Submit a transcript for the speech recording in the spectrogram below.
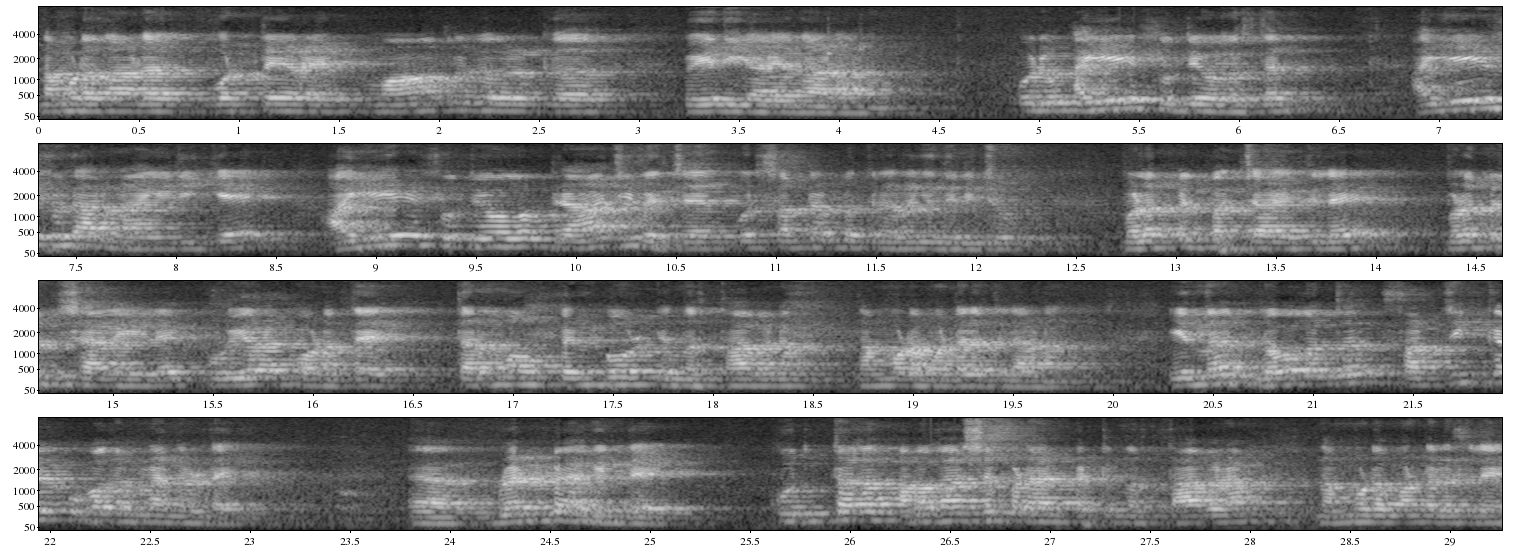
നമ്മുടെ നാട് ഒട്ടേറെ മാതൃകകൾക്ക് വേദിയായ നാടാണ്. ഒരു ഐ എ എസ് ഉദ്യോഗസ്ഥൻ ഐ എ എസുകാരനായിരിക്കെ ഐ എ എസ് ഉദ്യോഗം രാജിവെച്ച് ഒരു സംരംഭത്തിന് ഇറങ്ങി തിരിച്ചു. വിളപ്പിൽ പഞ്ചായത്തിലെ വിളപ്പിൽ ശാലയിലെ കുളിയറക്കോണത്തെ തെർമോ പെൻബോൾ എന്ന സ്ഥാപനം നമ്മുടെ മണ്ഡലത്തിലാണ്. ഇന്ന് ലോകത്ത് സർജിക്കൽ ഉപകരണങ്ങളുടെ ബ്ലഡ് ബാഗിന്റെ കുത്തക അവകാശപ്പെടാൻ പറ്റുന്ന സ്ഥാപനം നമ്മുടെ മണ്ഡലത്തിലെ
